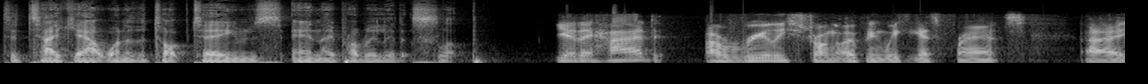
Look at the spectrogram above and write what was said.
to take out one of the top teams, and they probably let it slip. yeah, they had a really strong opening week against France. Uh,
